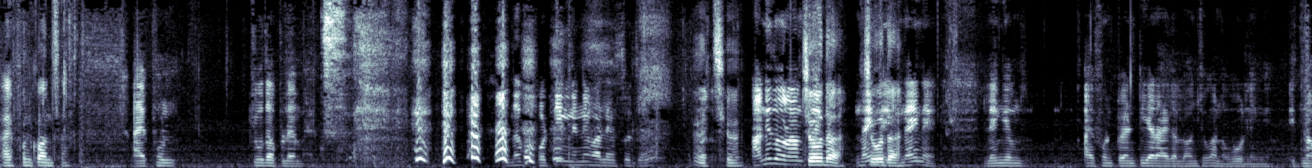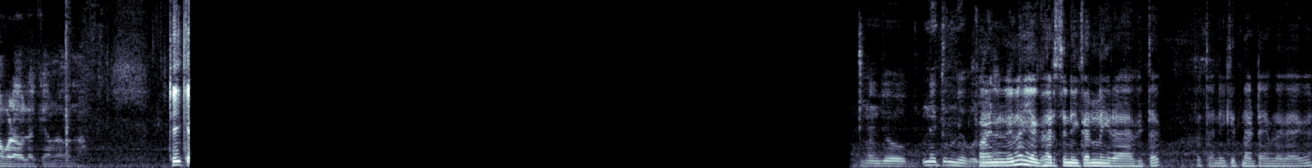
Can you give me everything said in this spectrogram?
आईफोन कौन सा? आईफोन चौदह प्ले मैक्स मतलब फोर्टीन लेने वाले हैं सोचे। अच्छा। आने दो आराम से। चौदह, नहीं, चौदह। नहीं नहीं। नहीं लेंगे हम आईफोन ट्वेंटी यार आएगा लॉन्च होगा ना वो लेंगे। इतना बड़ा वाला कैमरा वाला। जो नहीं तुमने बोला फाइनली ना ये घर से निकल नहीं रहा है अभी तक। पता नहीं कितना टाइम लगाएगा।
